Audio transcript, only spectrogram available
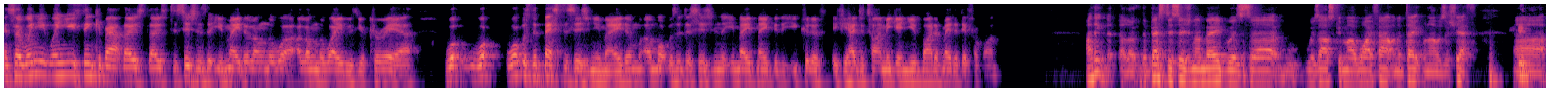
And so when you when you think about those those decisions that you've made along the along the way with your career, what what what was the best decision you made, and, and what was the decision that you made maybe that you could have, if you had your time again, you might have made a different one? I think that, look, the best decision I made was uh, was asking my wife out on a date when I was a chef. Uh,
